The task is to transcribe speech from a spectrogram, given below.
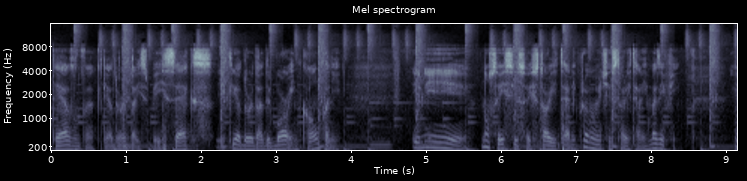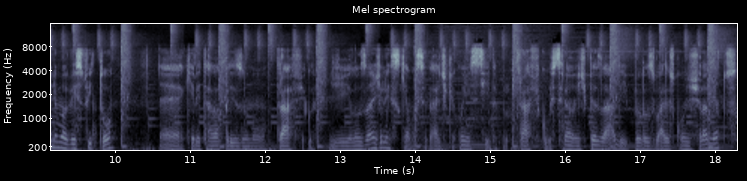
Tesla, criador da SpaceX e criador da The Boring Company, ele. Não sei se isso é storytelling, provavelmente é storytelling, mas enfim. Ele uma vez tweetou é, que ele estava preso no tráfego de Los Angeles, que é uma cidade que é conhecida pelo tráfego extremamente pesado e pelos vários congestionamentos.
